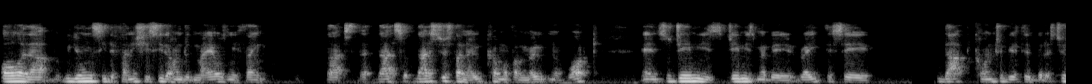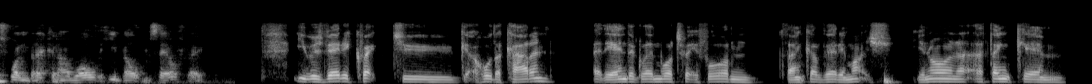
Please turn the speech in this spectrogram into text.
all of that. But you only see the finish. You see the hundred miles and you think that's that, that's that's just an outcome of a mountain of work. And so Jamie's Jamie's maybe right to say that contributed, but it's just one brick in a wall that he built himself, right? He was very quick to get a hold of Karen at the end of Glenmore 24 and thank her very much. You know, and I think um,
